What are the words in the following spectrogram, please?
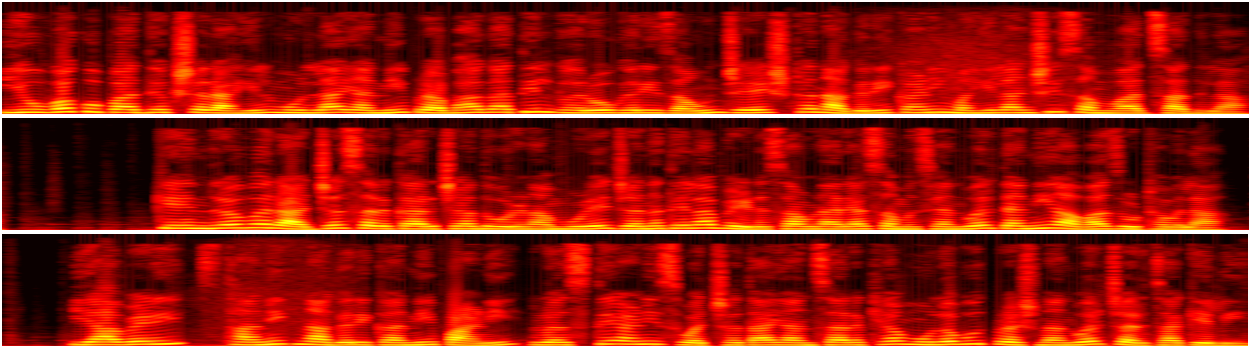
युवक उपाध्यक्ष राहील मुल्ला यांनी प्रभागातील घरोघरी जाऊन ज्येष्ठ नागरिक आणि महिलांशी संवाद साधला. केंद्र व राज्य सरकारच्या धोरणामुळे जनतेला भेडसावणाऱ्या समस्यांवर त्यांनी आवाज उठवला. यावेळी स्थानिक नागरिकांनी पाणी रस्ते आणि स्वच्छता यांसारख्या मूलभूत प्रश्नांवर चर्चा केली.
